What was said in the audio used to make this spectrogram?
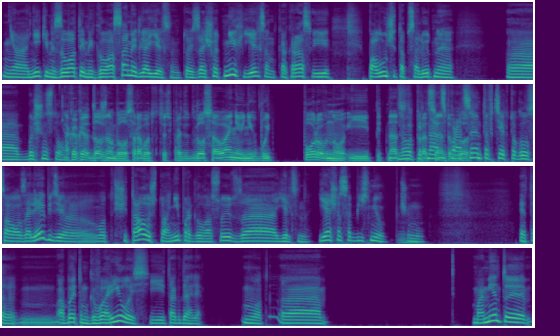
э, некими золотыми голосами для Ельцина. То есть за счет них Ельцин как раз и получит абсолютное э, большинство. А как это должно было сработать? То есть пройдет голосование, у них будет поровну и 15%, Ну, 15% голос- тех, кто голосовал за Лебедя, вот считалось, что они проголосуют за Ельцина. Я сейчас объясню, почему. Это м, об этом говорилось и так далее. Вот. а, Моменты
